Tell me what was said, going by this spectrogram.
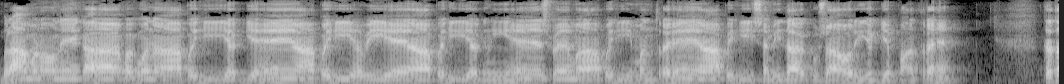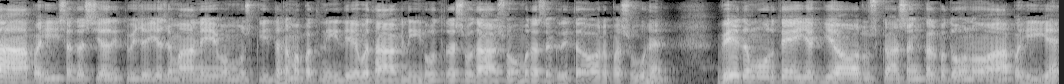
ब्राह्मणों ने कहा भगवान आप ही यज्ञ हैं आप ही हवि है आप ही अग्नि है स्वयं आप ही मंत्र हैं आप ही समिधा कुशा और यज्ञ पात्र हैं। तथा आप ही सदस्य ऋत्विज यजमान एवं उसकी धर्म पत्नी देवता अग्निहोत्र स्वधा सोमरस घृत और पशु हैं। वेद मूर्ते यज्ञ और उसका संकल्प दोनों आप ही है।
